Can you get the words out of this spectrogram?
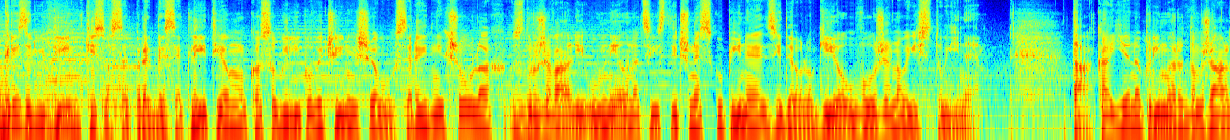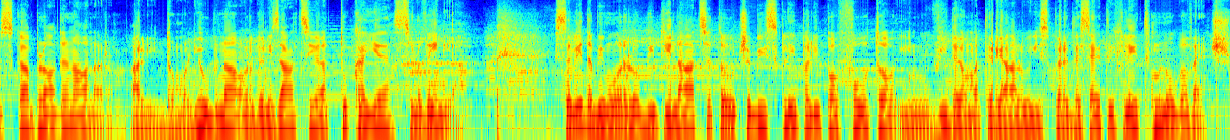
Gre za ljudi, ki so se pred desetletjem, ko so bili po večini še v srednjih šolah, združevali v neonacistične skupine z ideologijo uvoženo iz tujine. Taka je naprimer domžalska Blood and Honor ali domoljubna organizacija Tukaj je Slovenija. Seveda bi moralo biti nacetov, če bi sklepali po foto in video materialu izpred desetih let mnogo več.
